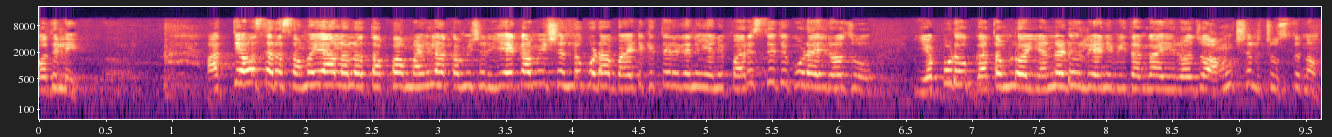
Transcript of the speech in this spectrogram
వదిలి అత్యవసర సమయాలలో తప్ప మహిళా కమిషన్ ఏ కమిషన్లు కూడా బయటికి తిరగని పరిస్థితి కూడా ఈరోజు ఎప్పుడు గతంలో ఎన్నడూ లేని విధంగా ఈరోజు ఆంక్షలు చూస్తున్నాం.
